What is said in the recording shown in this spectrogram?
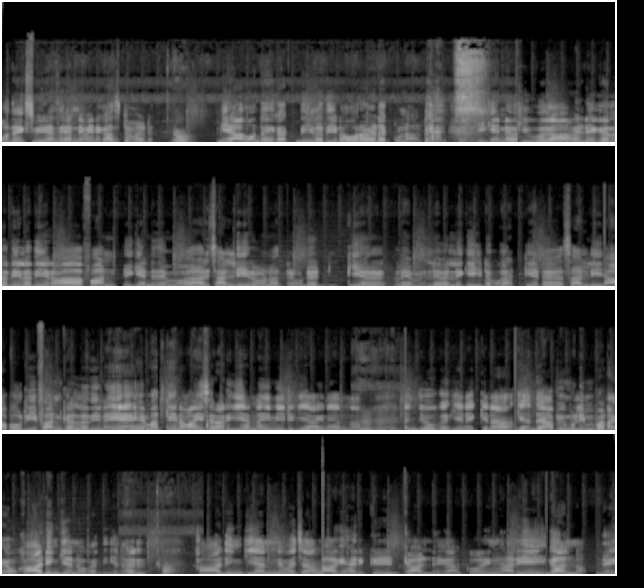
හොඳ එක්ස්පිරියන්ස යන්න වෙන කස්ටමට මෙයා හොඳ එකක් දීලා තියෙන හොර වැඩක් වුණාට. ඒකන්න කිව්ව ගම වැඩේ කරලා දීලා තියෙනවා ෆන් එකන්න දෙම සල්ලිරවනොත් උඩ ටියර් ලෙවල් එක හිටපු කට්ටියට සල්ලි අප රීෆන් කරලා තින ඒ එහෙමත් තියෙන ඉසරට කියන්න හිමීට කියගෙන යන්න. ජෝක කියනෙක් කෙන ද අපි මුලින් පටගම් කාඩින් කියන්න ගතිය හරි කාඩින් කියන්න මචන් ආගේ හරි කාඩ් එක කොහෙන් හරි ගන්න දැ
